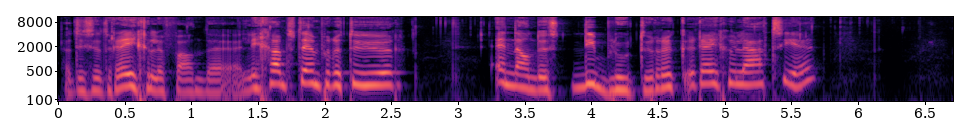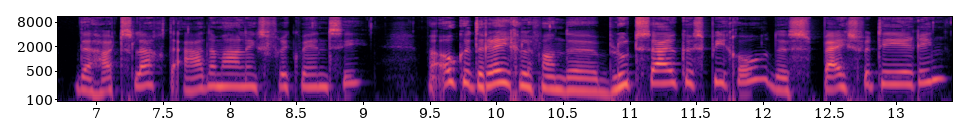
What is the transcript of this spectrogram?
Dat is het regelen van de lichaamstemperatuur en dan dus die bloeddrukregulatie. Hè? De hartslag, de ademhalingsfrequentie, maar ook het regelen van de bloedsuikerspiegel, de spijsvertering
